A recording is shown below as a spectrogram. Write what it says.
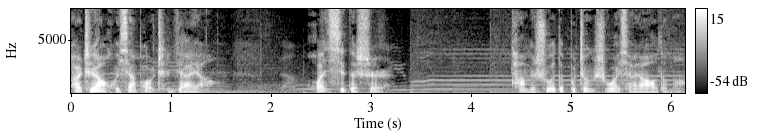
怕这样会吓跑陈家阳。欢喜的是，他们说的不正是我想要的吗？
